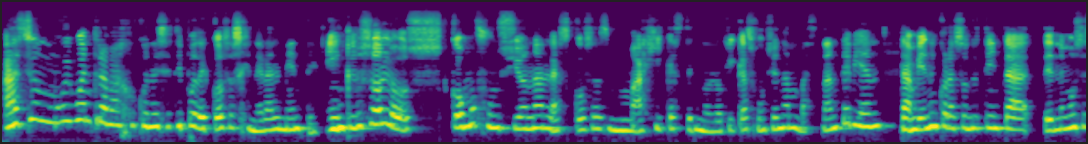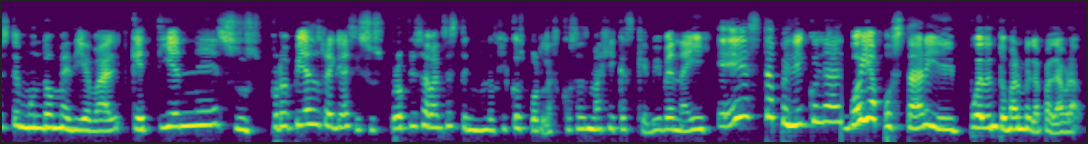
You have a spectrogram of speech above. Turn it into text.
Hace un muy buen trabajo con ese tipo de cosas generalmente. Incluso los cómo funcionan las cosas mágicas tecnológicas funcionan bastante bien. También en Corazón de Tinta tenemos este mundo medieval que tiene sus propias reglas y sus propios avances tecnológicos por las cosas mágicas que viven ahí. Esta película voy a apostar y pueden tomarme la palabra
